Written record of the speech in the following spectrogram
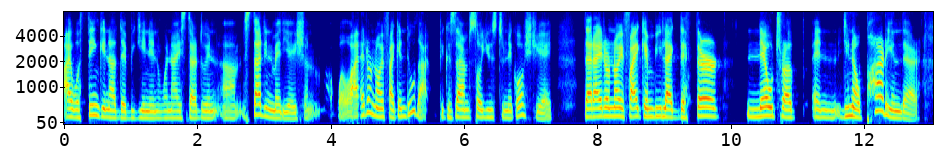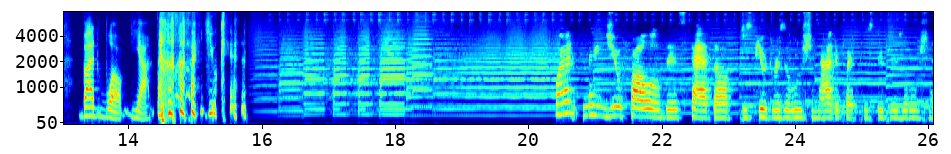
i was thinking at the beginning when i started doing um, studying mediation well i don't know if i can do that because i'm so used to negotiate that i don't know if i can be like the third neutral and you know party in there. But well yeah you can What made you follow this path of dispute resolution, adequate dispute resolution?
